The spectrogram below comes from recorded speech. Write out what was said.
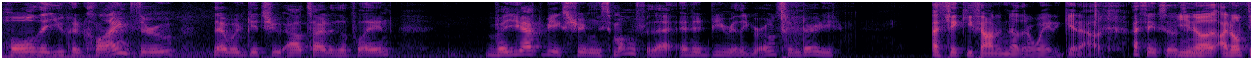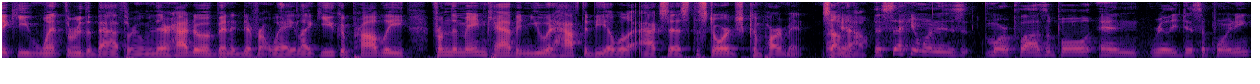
hole that you could climb through that would get you outside of the plane but you have to be extremely small for that and it'd be really gross and dirty I think he found another way to get out. i think so too. You know, I don't think he went through the bathroom. There had to have been a different way. Like you could probably from the main cabin, you would have to be able to access the storage compartment Okay, somehow. the second one is more plausible and really disappointing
